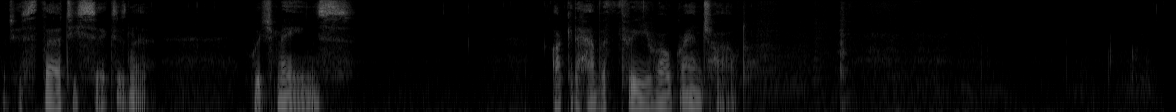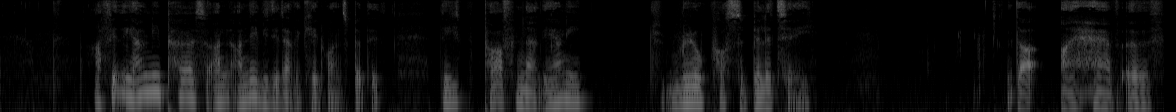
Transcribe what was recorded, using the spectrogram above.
which is 36, isn't it? Which means I could have a three year old grandchild. I think the only person I, I nearly did have a kid once, but the, the apart from that, the only real possibility that I have of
